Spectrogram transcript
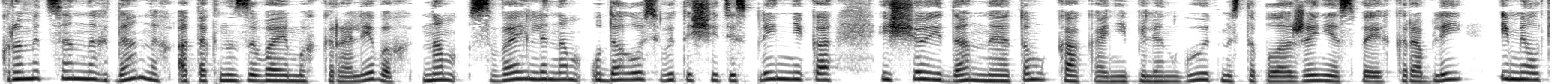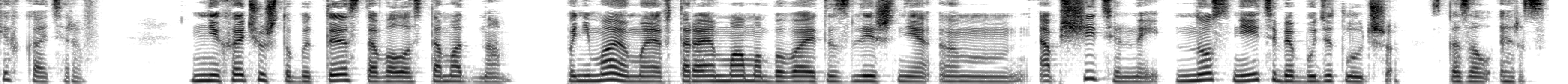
Кроме ценных данных о так называемых королевах, нам с Вейлином удалось вытащить из пленника еще и данные о том, как они пеленгуют местоположение своих кораблей и мелких катеров. «Не хочу, чтобы ты оставалась там одна. Понимаю, моя вторая мама бывает излишне, эм, общительной, но с ней тебе будет лучше», — сказал Эрс.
